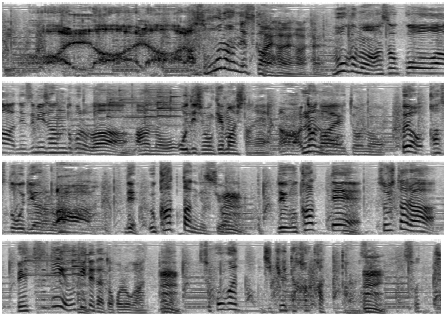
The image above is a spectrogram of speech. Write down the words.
ていう。あらあらあらそうなんですか、はいはいはいはい。僕もあそこはネズミさんのところは、あのオーディション受けましたね。あなんの？バイトの。いやカストーディアルの。あで受かったんですよ、うん。で受かって、そしたら別に受けてたところがあって、うん。そこが時給高かったんですよ、うん。そっち。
